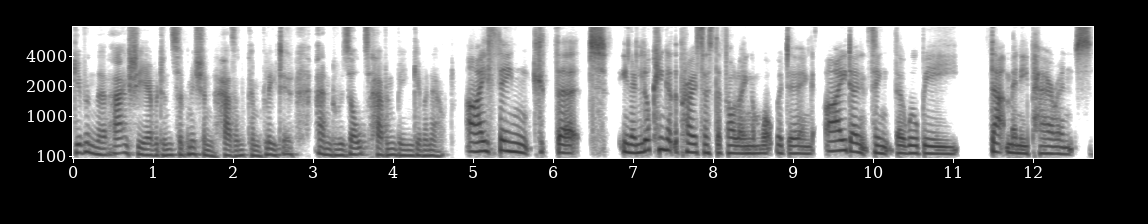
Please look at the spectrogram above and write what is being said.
given that actually evidence submission hasn't completed and results haven't been given out? I think that, you know, looking at the process they're following and what we're doing, I don't think there will be that many parents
